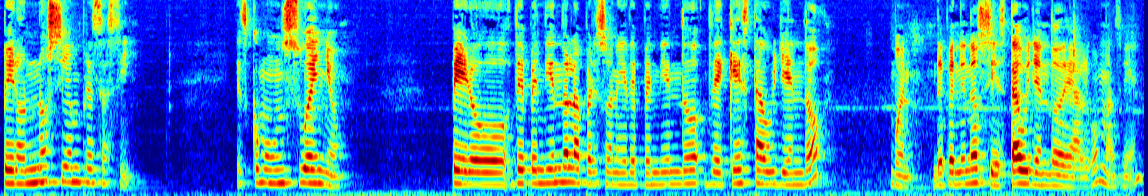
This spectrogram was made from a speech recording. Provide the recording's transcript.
Pero no siempre es así. Es como un sueño. Pero dependiendo la persona y dependiendo de qué está huyendo, bueno, dependiendo si está huyendo de algo más bien,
